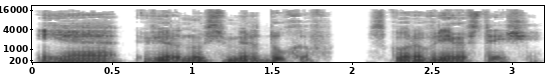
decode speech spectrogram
«Я вернусь в мир духов. Скоро время встречи».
